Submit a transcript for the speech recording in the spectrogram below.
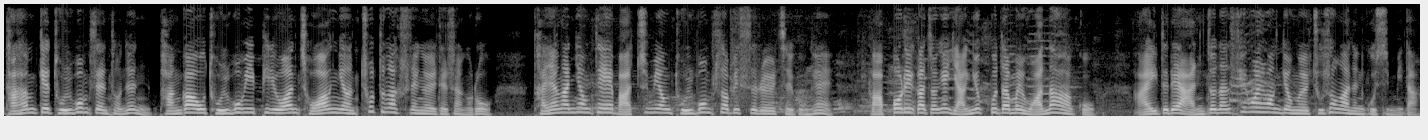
다함께 돌봄센터는 방과 후 돌봄이 필요한 저학년 초등학생을 대상으로 다양한 형태의 맞춤형 돌봄 서비스를 제공해 맞벌이 가정의 양육 부담을 완화하고 아이들의 안전한 생활 환경을 조성하는 곳입니다.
